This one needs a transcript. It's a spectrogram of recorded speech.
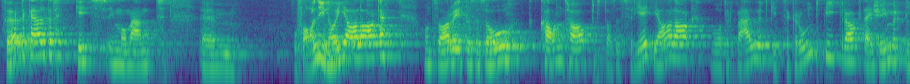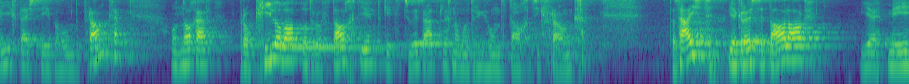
Fördergelder gibt es im Moment ähm, auf alle neuen Anlagen. Und zwar wird das so gehandhabt, dass es für jede Anlage, die ihr baut, gibt einen Grundbeitrag, der ist immer gleich, der ist 700 Franken. Und nachher pro Kilowatt, wo ihr aufs Dach dient, gibt es zusätzlich nochmal 380 Franken. Das heisst, je grösser die Anlage, je mehr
